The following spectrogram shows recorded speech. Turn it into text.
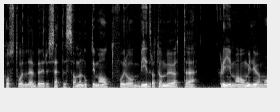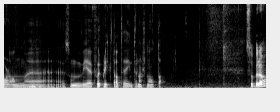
kostholdet bør settes sammen optimalt for å bidra til å møte klima- og miljømålene eh, som vi er forplikta til internasjonalt. Da. Så bra.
